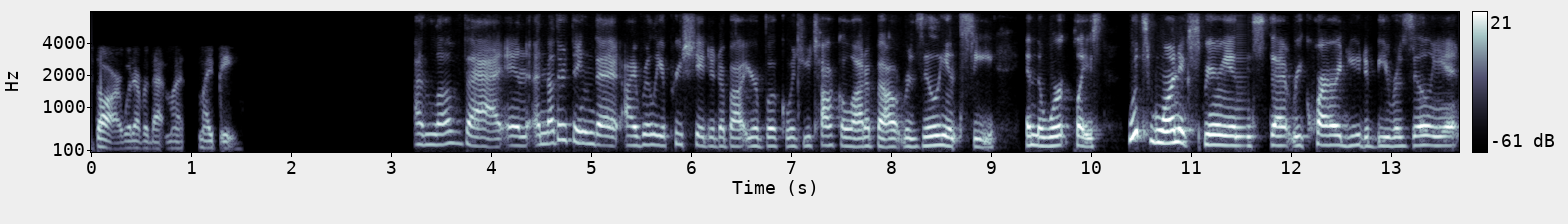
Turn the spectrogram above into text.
star, whatever that might might be. I love that. And another thing that I really appreciated about your book was you talk a lot about resiliency in the workplace. What's one experience that required you to be resilient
